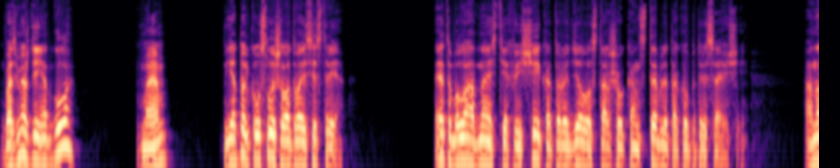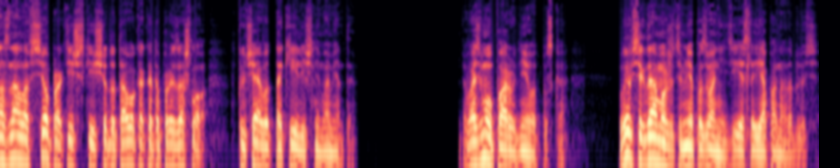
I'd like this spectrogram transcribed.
Возьмешь день отгула? «Мэм, я только услышал о твоей сестре». Это была одна из тех вещей, которая делала старшего констебля такой потрясающей. Она знала все практически еще до того, как это произошло, включая вот такие личные моменты. «Возьму пару дней отпуска. Вы всегда можете мне позвонить, если я понадоблюсь».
